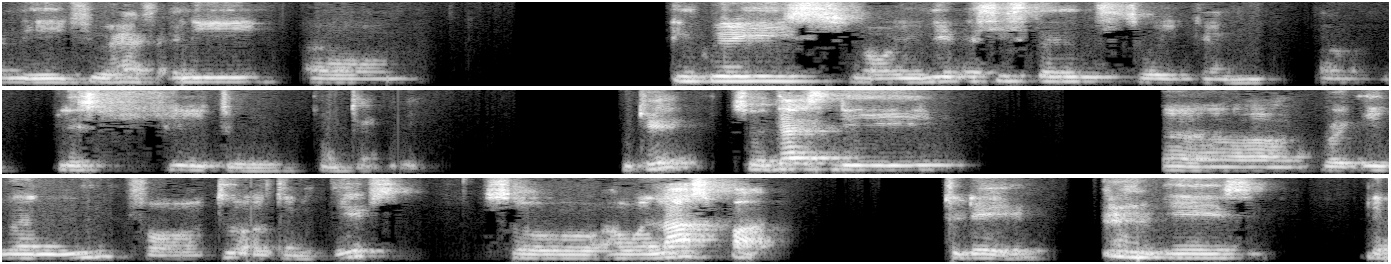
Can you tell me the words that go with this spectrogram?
And if you have any um, inquiries or you need assistance, so you can uh, please free to contact me. Okay, so that's the uh, break even for two alternatives. So our last part today is the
